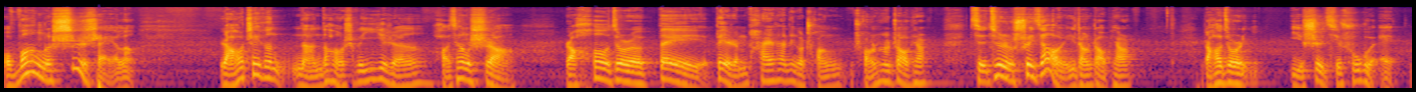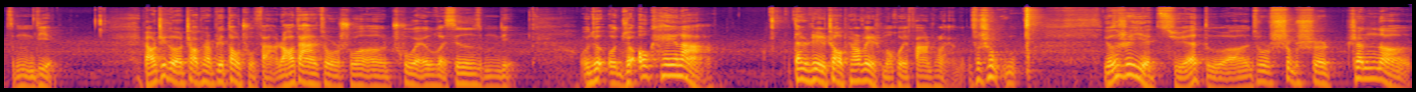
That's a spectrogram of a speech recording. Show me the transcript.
我忘了是谁了。然后这个男的好像是个艺人，好像是啊。然后就是被被人拍他那个床床上的照片，就就是睡觉一张照片，然后就是以示其出轨怎么怎么地。然后这个照片被到处发，然后大家就是说，出轨恶心怎么怎么地。我就我觉得 OK 啦，但是这个照片为什么会发出来呢？就是有的时候也觉得，就是是不是真的？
